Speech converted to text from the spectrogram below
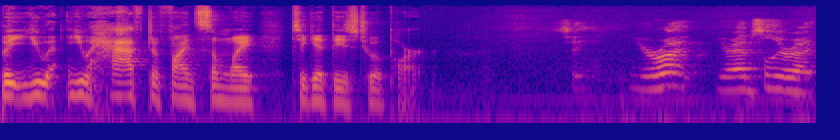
But you you have to find some way to get these two apart. See, you're right. You're absolutely right.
